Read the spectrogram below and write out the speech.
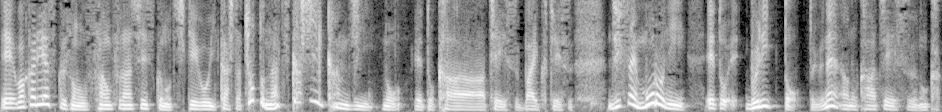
えー、わかりやすくそのサンフランシスコの地形を生かした、ちょっと懐かしい感じの、えっと、カーチェイス、バイクチェイス。実際、もろに、えっと、ブリットというね、あの、カーチェイスの革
